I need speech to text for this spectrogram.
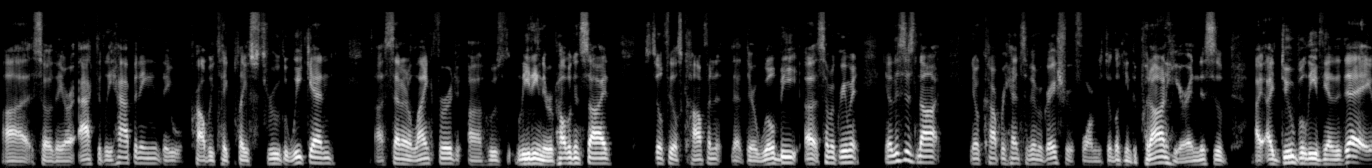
Uh, so they are actively happening. They will probably take place through the weekend. Uh, Senator Lankford, uh, who's leading the Republican side, still feels confident that there will be uh, some agreement. You know, this is not you know comprehensive immigration reform that they're looking to put on here, and this is I, I do believe at the end of the day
